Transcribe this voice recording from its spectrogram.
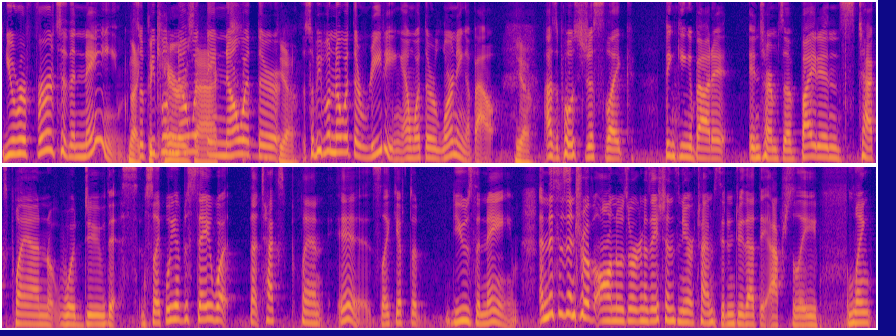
you refer to the name. Like so the people know what they know what they're Yeah. so people know what they're reading and what they're learning about. Yeah. as opposed to just like thinking about it in terms of Biden's tax plan would do this. It's like, well, you have to say what that tax plan is. Like, you have to use the name. And this isn't true of all news organizations. New York Times didn't do that. They actually linked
